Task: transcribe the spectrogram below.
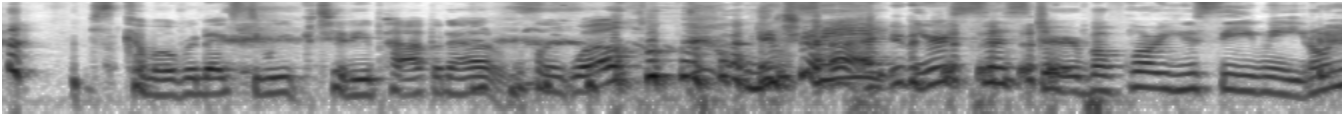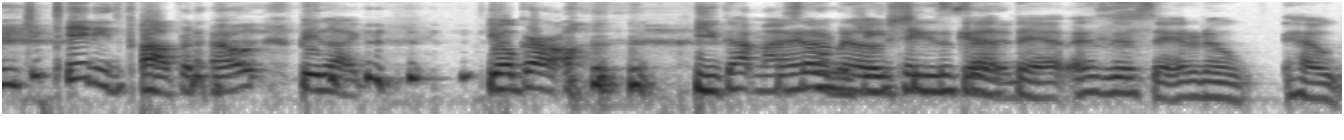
Just come over next week, titty popping out. It's like, well, You see your sister before you see me. You don't need your titties popping out. Be like, yo, girl, you got my I don't know if she's got in. that. I was gonna say I don't know how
